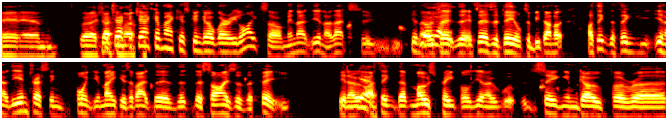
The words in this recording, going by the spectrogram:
Um, whereas Jack, Giakoumakis can go where he likes. So I mean, that you know, that's you know, no, if, there, if, there's a deal to be done, I think the thing, you know, the interesting point you make is about the the, the size of the fee. You know, yeah. I think that most people, you know, seeing him go for, uh,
